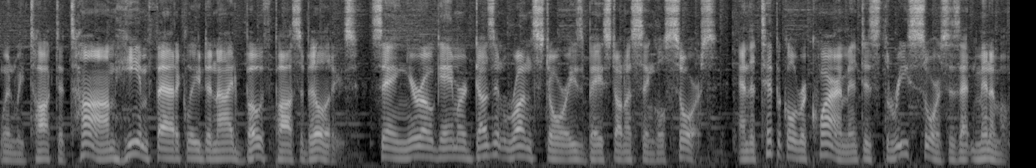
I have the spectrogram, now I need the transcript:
When we talked to Tom, he emphatically denied both possibilities, saying Eurogamer doesn't run stories based on a single source, and the typical requirement is three sources at minimum.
